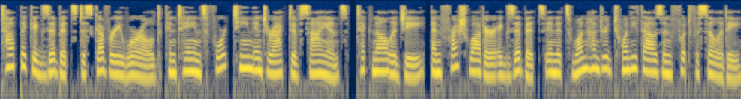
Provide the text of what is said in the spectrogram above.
Topic exhibits Discovery World contains 14 interactive science, technology, and freshwater exhibits in its 120,000-foot facility.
